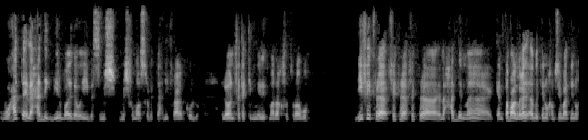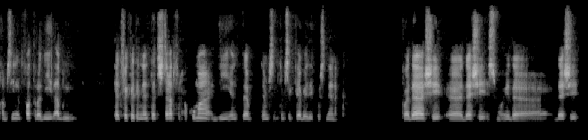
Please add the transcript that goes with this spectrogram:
وحتى إلى حد كبير by the way بس مش مش في مصر بالتحديد في العالم كله. اللي هو إن فاتك الميري يتمرغ في ترابه. دي فكرة فكرة فكرة إلى حد ما كان طبعا لغاية قبل 52 بعد 52 الفترة دي قبل كانت فكرة إن أنت تشتغل في الحكومة دي أنت بتمسك, فيها بإيديك وأسنانك. فده شيء ده شيء اسمه إيه ده ده شيء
